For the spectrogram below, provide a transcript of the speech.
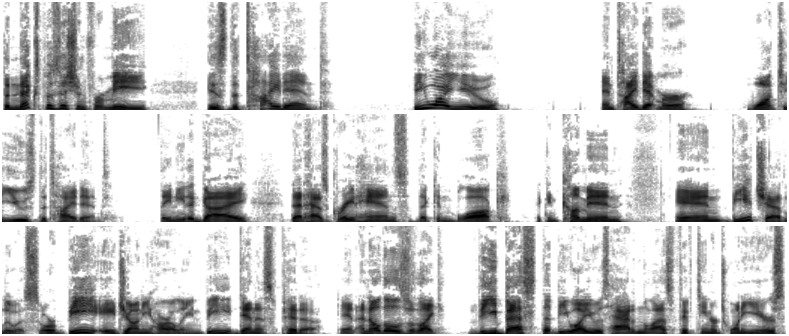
The next position for me is the tight end. BYU and Ty Detmer want to use the tight end. They need a guy that has great hands, that can block, that can come in and be a Chad Lewis or be a Jonny Harline, be Dennis Pitta. And I know those are like the best that BYU has had in the last 15 or 20 years,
